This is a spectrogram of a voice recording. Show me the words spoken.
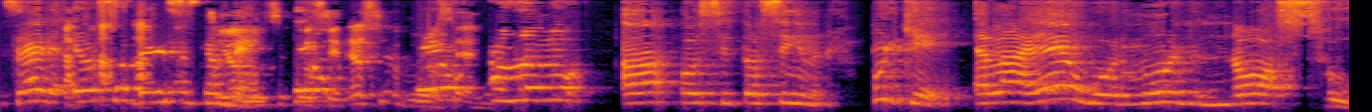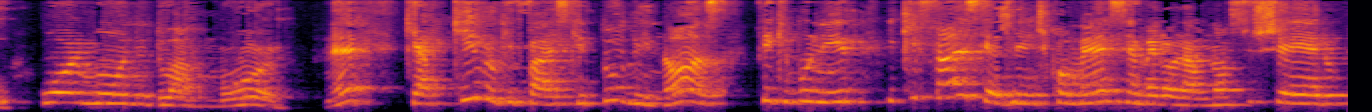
Sério, eu sou dessas também. Eu, eu amo a ocitocina. Por quê? Ela é o hormônio nosso, o hormônio do amor, né? Que é aquilo que faz que tudo em nós fique bonito e que faz que a gente comece a melhorar o nosso cheiro,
